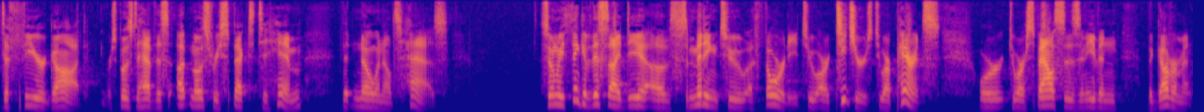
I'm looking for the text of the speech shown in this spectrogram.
to fear God. We're supposed to have this utmost respect to Him that no one else has. So when we think of this idea of submitting to authority, to our teachers, to our parents, or to our spouses, and even the government,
